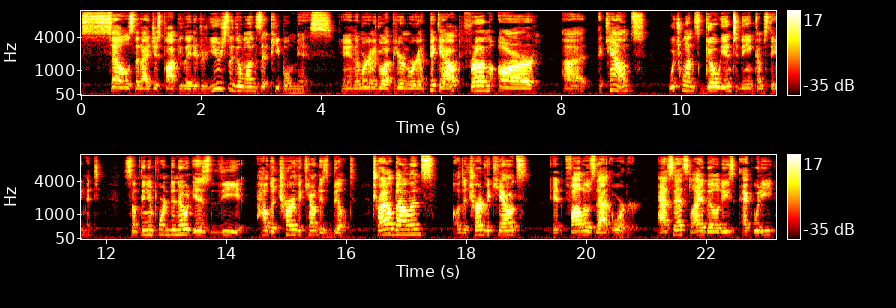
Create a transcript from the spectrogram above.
cells that I just populated are usually the ones that people miss. Okay, and then we're going to go up here and we're going to pick out from our uh, accounts which ones go into the income statement. Something important to note is the how the chart of account is built. Trial balance, the chart of accounts, it follows that order. Assets, liabilities, equity,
